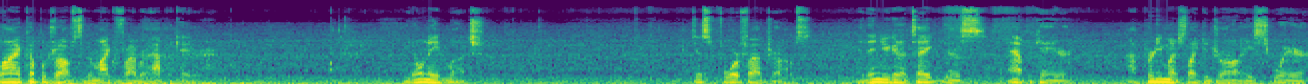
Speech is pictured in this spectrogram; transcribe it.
apply a couple drops to the microfiber applicator. You don't need much, just four or five drops. And then you're gonna take this applicator, I pretty much like to draw a square.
